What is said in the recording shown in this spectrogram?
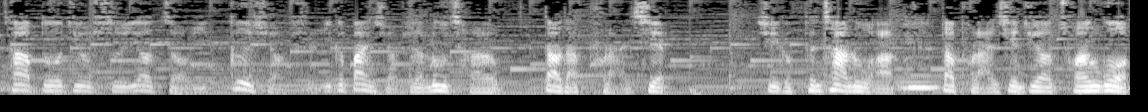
差不多就是要走一个小时、一个半小时的路程到达普兰县，是一个分岔路啊。嗯到普兰县就要穿过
